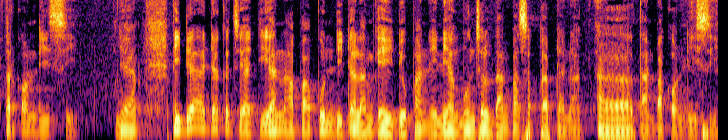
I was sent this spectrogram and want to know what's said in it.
terkondisi ya tidak ada kejadian apa pun di dalam kehidupan ini yang muncul tanpa sebab dan uh, tanpa kondisi.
